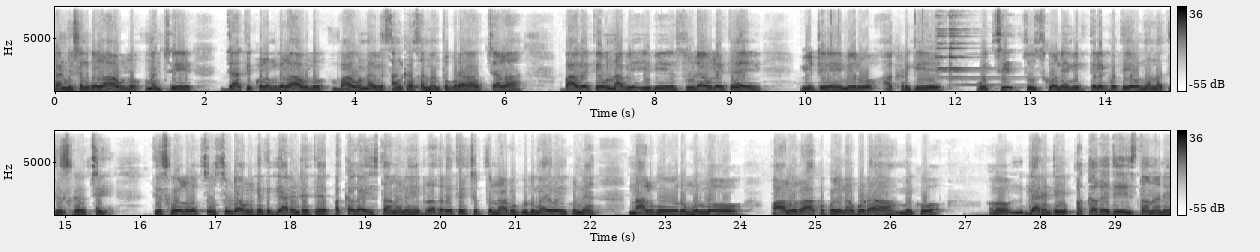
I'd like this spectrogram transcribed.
కండిషన్ గల ఆవులు మంచి జాతి కులం గల ఆవులు బాగున్నవి సంఖ సన్నంతో కూడా చాలా బాగా అయితే ఉన్నవి. ఇవి సూడావులు అయితే వీటిని మీరు అక్కడికి వచ్చి చూసుకొని మీకు తెలియకపోతే ఎవరినన్నా తీసుకువచ్చి తీసుకువెళ్ళవచ్చు. సూడావులకైతే గ్యారెంటీ అయితే పక్కగా ఇస్తానని బ్రదర్ అయితే చెప్తున్నాడు. గుడిమాయ వేయకుండా నాలుగు రొమ్ముల్లో పాలు రాకపోయినా కూడా మీకు గ్యారంటీ పక్కాగా అయితే ఇస్తానని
